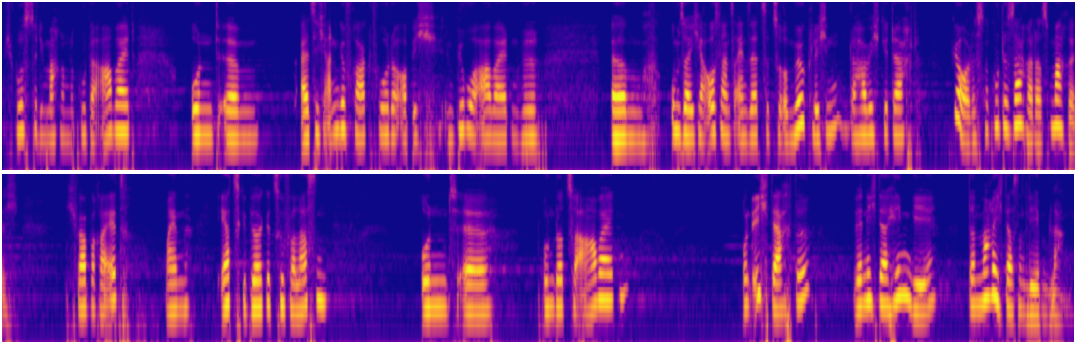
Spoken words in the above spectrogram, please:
Ich wusste, die machen eine gute Arbeit. Und ähm, als ich angefragt wurde, ob ich im Büro arbeiten will, ähm, um solche Auslandseinsätze zu ermöglichen, da habe ich gedacht, ja, das ist eine gute Sache, das mache ich. Ich war bereit, mein Erzgebirge zu verlassen und äh, um dort zu arbeiten. Und ich dachte, wenn ich da hingehe, dann mache ich das ein Leben lang.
